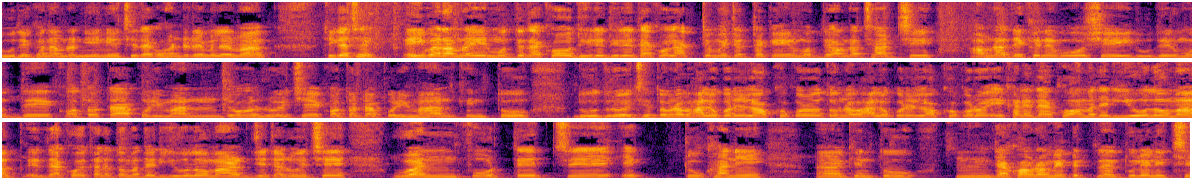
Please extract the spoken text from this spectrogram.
দুধ এখানে আমরা নিয়ে নিয়েছি। দেখো হান্ড্রেড এম এর মার্ক ঠিক আছে? এইবার আমরা এর মধ্যে দেখো, ধীরে ধীরে দেখো ল্যাক্টোমিটারটাকে এর মধ্যে আমরা ছাড়ছি। আমরা দেখে নেব সেই দুধের মধ্যে কতটা পরিমাণ জল রয়েছে, কতটা পরিমাণ কিন্তু দুধ রয়েছে। তোমরা ভালো করে লক্ষ্য করো, তোমরা ভালো করে লক্ষ্য করো। এখানে দেখো আমাদের ইয়োলো মার্ক। দেখো, এখানে তোমাদের ইয়োলো মার্ক যেটা রয়েছে, ওয়ান ফোর্থের চেয়ে একটুখানি কিন্তু দেখো আমরা মেপে তুলে নিচ্ছি।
